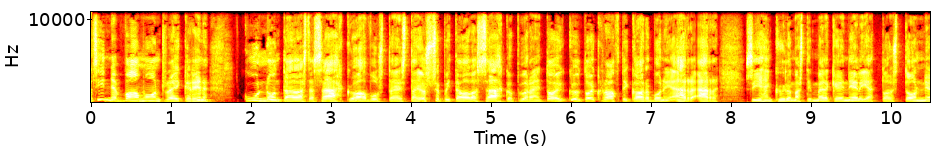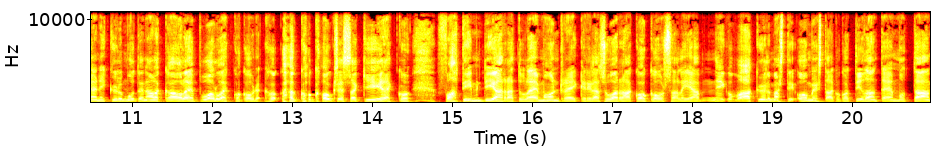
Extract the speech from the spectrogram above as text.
sinne vaan Montrakerin kunnon tällaista sähköavusteista, jos se pitää olla sähköpyörä, niin toi, kyllä toi Crafty Carboni RR siihen kylmästi melkein 14 tonnia, niin kyllä muuten alkaa olemaan puoluekokouksessa kiire, kun Fatim Diarra tulee Mondrakerilla suoraan kokoussaliin ja niin kuin vaan kylmästi omistaa koko tilanteen, mutta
